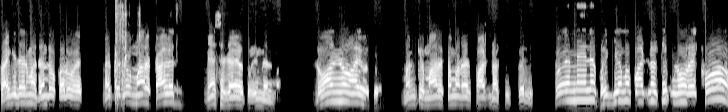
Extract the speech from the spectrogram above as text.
ભાગીદારમાં ધંધો કરવો હોય? મેં જો મારે કાલે જ મેસેજ આવ્યો હતો ઈમેલમાં લોન નો આવ્યો હતો. મને કે મારે તમારા પાર્ટનરશિપ કરવી. તો મેં એને ભજ્યામાં પાર્ટનરશીપ નો રાખ્યો.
